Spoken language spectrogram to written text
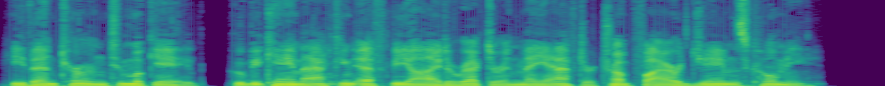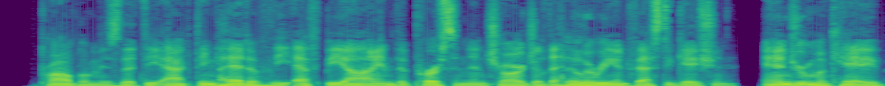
He then turned to McCabe, who became acting FBI director in May after Trump fired James Comey. Problem is that the acting head of the FBI and the person in charge of the Hillary investigation, Andrew McCabe,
